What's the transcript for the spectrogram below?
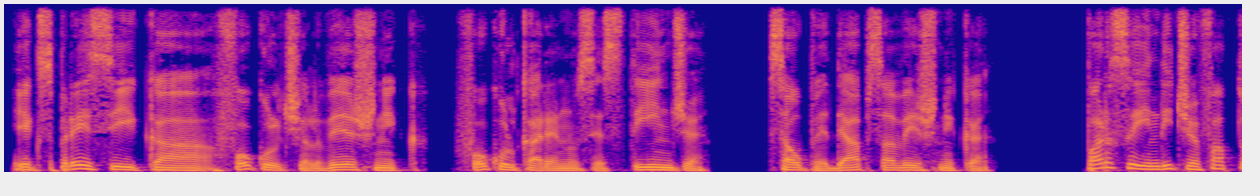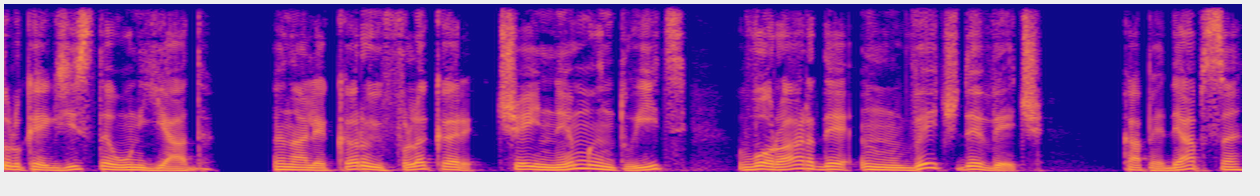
Expresii ca focul cel veșnic, focul care nu se stinge sau pedeapsa veșnică par să indice faptul că există un iad în ale cărui flăcări cei nemântuiți vor arde în veci de veci, ca pedeapsă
